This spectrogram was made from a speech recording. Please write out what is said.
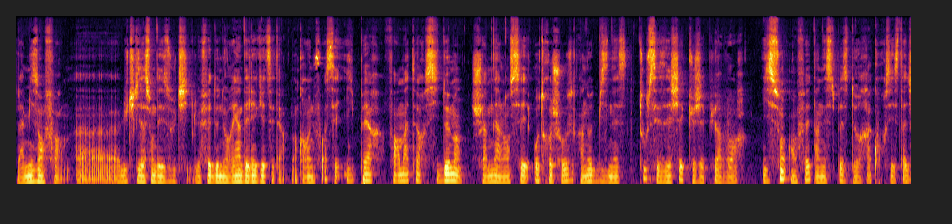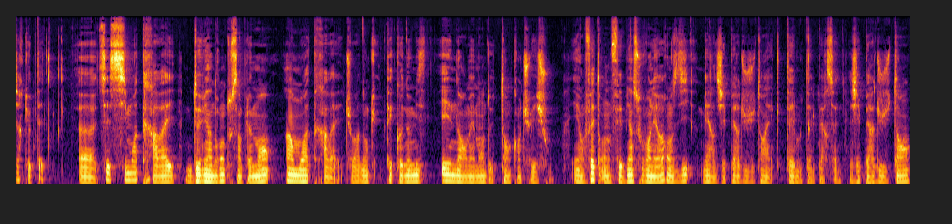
la mise en forme, euh, l'utilisation des outils, le fait de ne rien déléguer, etc. Encore une fois, c'est hyper formateur. Si demain, je suis amené à lancer autre chose, un autre business, tous ces échecs que j'ai pu avoir, ils sont en fait un espèce de raccourci. C'est-à-dire que peut-être euh, tu mois de travail deviendront tout simplement un mois de travail, tu vois. Donc, t'économises énormément de temps quand tu échoues. Et en fait, on fait bien souvent l'erreur, on se dit, merde, j'ai perdu du temps avec telle ou telle personne. J'ai perdu du temps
